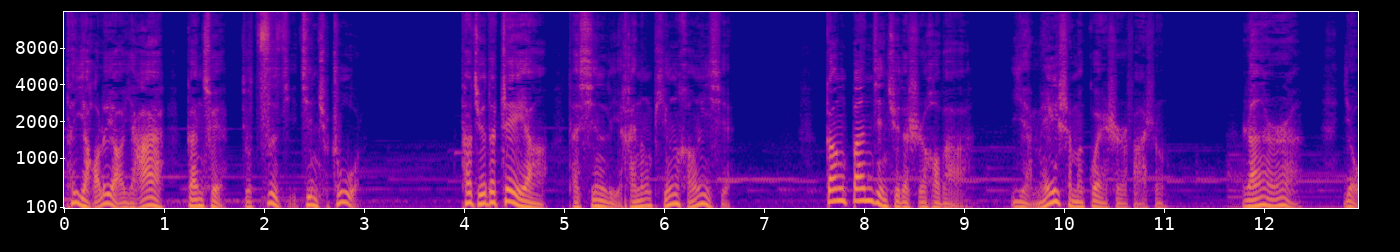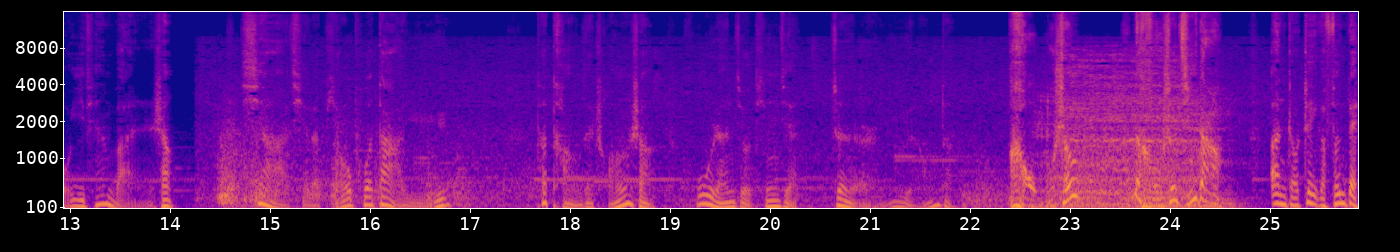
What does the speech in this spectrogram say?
他咬了咬牙呀，干脆就自己进去住了。他觉得这样，他心里还能平衡一些。刚搬进去的时候吧，也没什么怪事发生。然而啊，有一天晚上，下起了瓢泼大雨。他躺在床上，忽然就听见震耳欲聋的吼声，那吼声极大，按照这个分贝，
